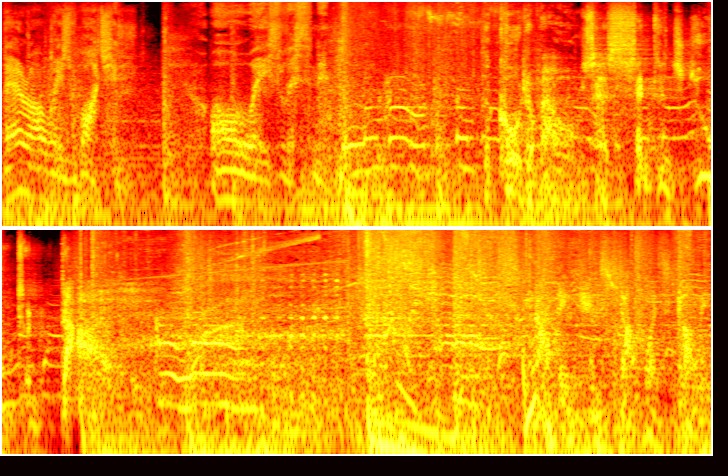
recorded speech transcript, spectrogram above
They're always watching, always listening. Nothing can stop what's coming.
